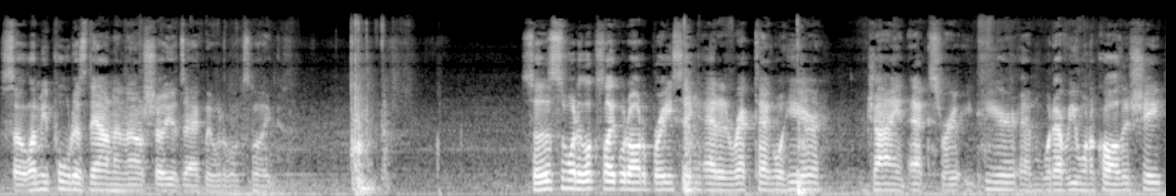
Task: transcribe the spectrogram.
So let me pull this down and I'll show you exactly what it looks like. So this is what it looks like with all the bracing. Added a rectangle here, giant X right here, and whatever you want to call this shape.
